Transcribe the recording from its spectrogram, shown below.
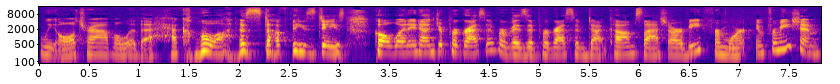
And we all travel with a heck of a lot of stuff these days. Call 1-800-PROGRESSIVE or visit progressive.com slash RV for more information.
